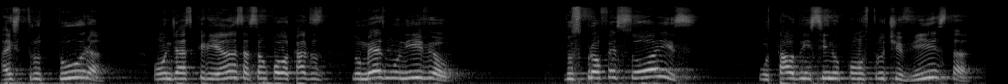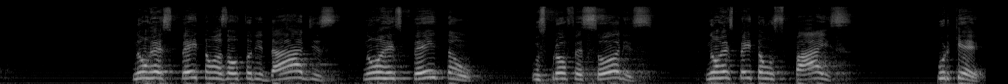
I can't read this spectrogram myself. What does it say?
a estrutura, onde as crianças são colocadas no mesmo nível dos professores. O tal do ensino construtivista, não respeitam as autoridades, não respeitam os professores, não respeitam os pais. Por quê?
